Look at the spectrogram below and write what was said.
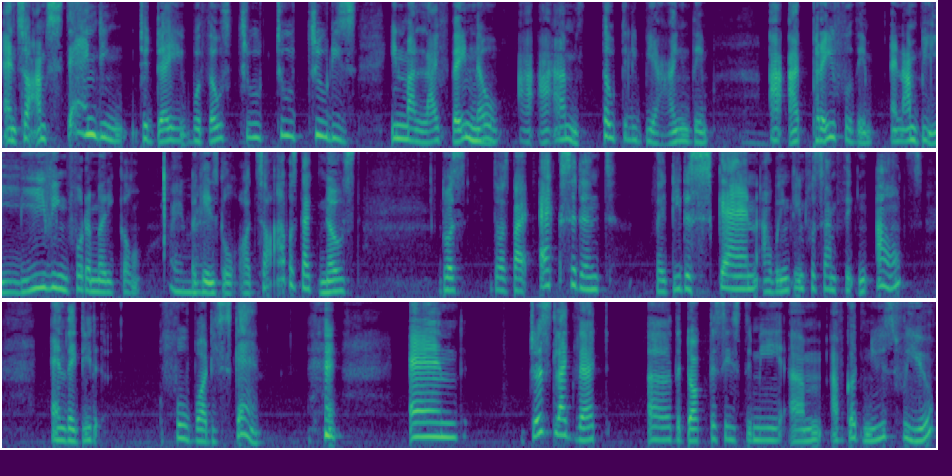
And so I'm standing today with those two two Trudies in my life. They know I, I am totally behind them. I, I pray for them and I'm believing for a miracle Amen. against all odds. So I was diagnosed. It was it was by accident. They did a scan. I went in for something else, and they did a full body scan. and just like that, uh, the doctor says to me, um, "I've got news for you.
